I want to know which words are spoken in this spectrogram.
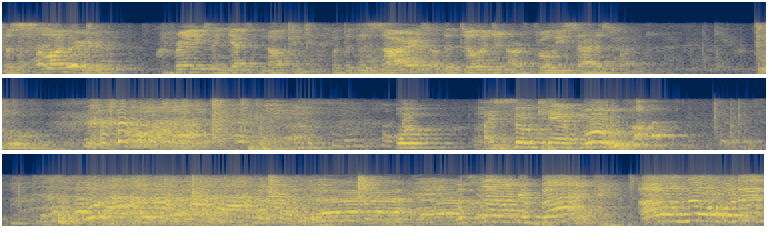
The sluggard craves and gets nothing, but the desires of the diligent are fully satisfied. What? I still can't move. What's that on your back? I don't know. What is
